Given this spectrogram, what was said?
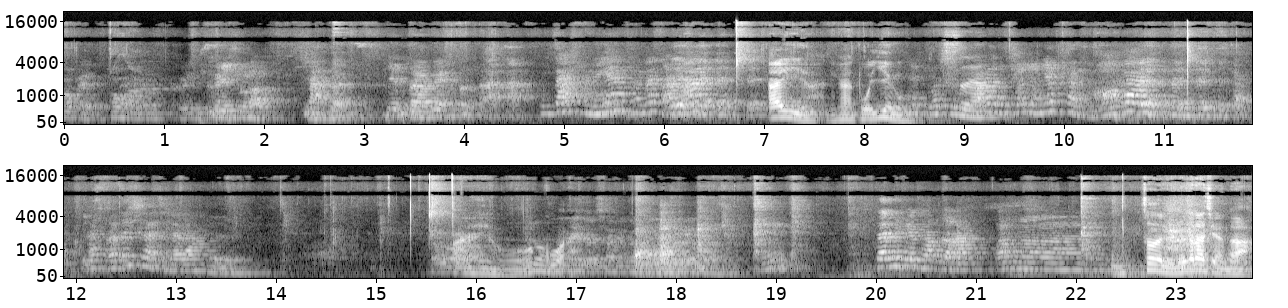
泡呗，泡完可以可了。啥？你咋呗？你咋穿的呀？穿的啥？哎呀，你看多硬哦！是啊。哎呦，乖。咱这边差不多了，完了。这是你们给他剪的？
